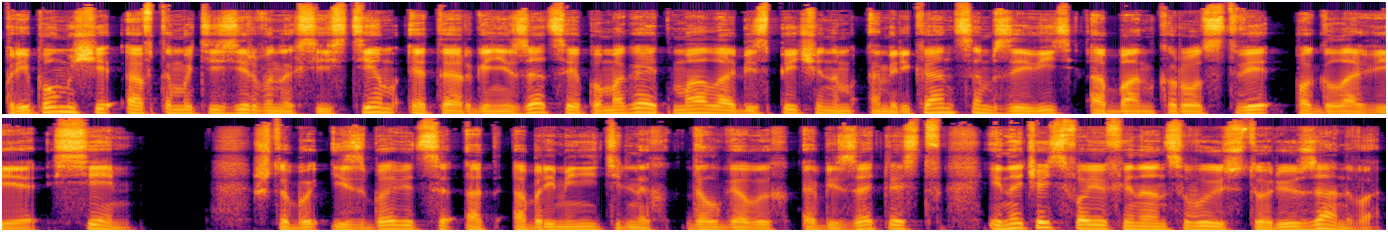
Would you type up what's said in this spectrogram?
При помощи автоматизированных систем эта организация помогает малообеспеченным американцам заявить о банкротстве по главе 7, чтобы избавиться от обременительных долговых обязательств и начать свою финансовую историю заново.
